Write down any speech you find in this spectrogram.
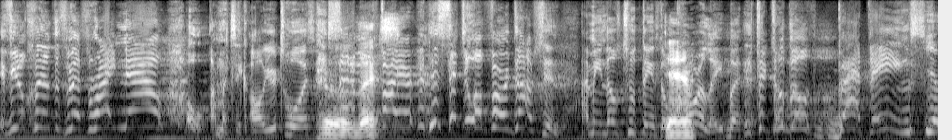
if you don't clean up this mess right now, oh, I'm gonna take all your toys, set them on fire, then set you up for adoption. I mean, those two things don't Damn. correlate, but they're two both bad things. Yeah,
